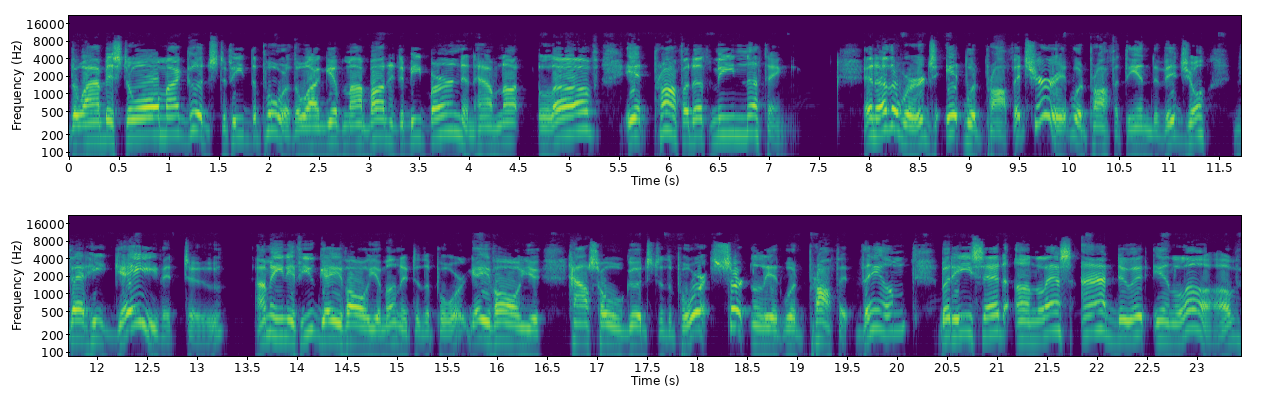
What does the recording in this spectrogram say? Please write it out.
Though I bestow all my goods to feed the poor, though I give my body to be burned and have not love, it profiteth me nothing. In other words, it would profit, sure, it would profit the individual that he gave it to, I mean, if you gave all your money to the poor, gave all your household goods to the poor, certainly it would profit them. But he said, unless I do it in love,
